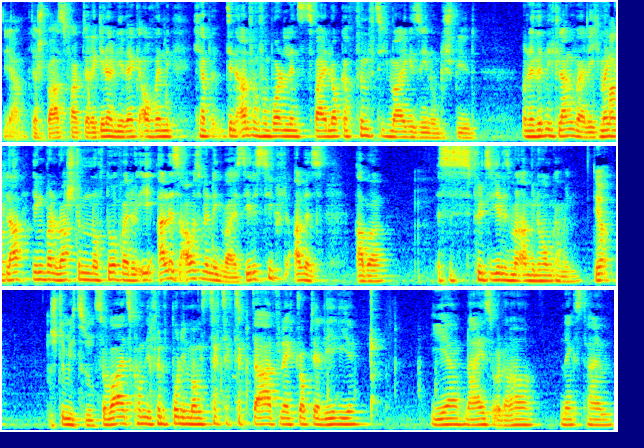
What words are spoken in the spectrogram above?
ja, der Spaßfaktor, der geht halt nie weg. Auch wenn ich habe den Anfang von Borderlands 2 locker 50 Mal gesehen und gespielt. Und er wird nicht langweilig. Ich meine, klar, irgendwann rusht du nur noch durch, weil du eh alles auswendig weißt. Jedes Secret, alles. Aber es, ist, es fühlt sich jedes Mal an wie ein Homecoming. ja, stimme ich zu. So war, jetzt kommen die fünf Bullymongs, zack, zack, zack, da, vielleicht droppt der Legi. Yeah, nice, oder next time.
